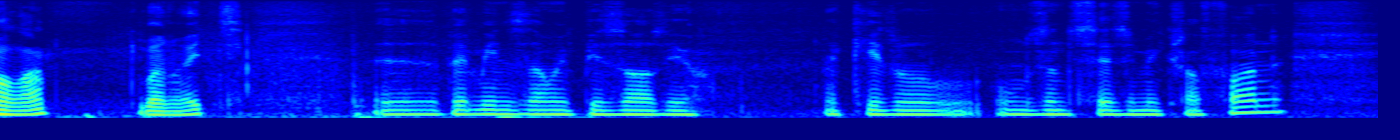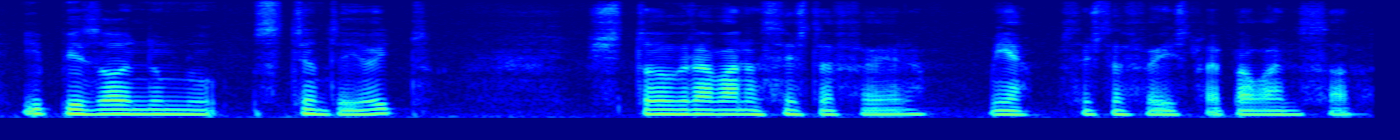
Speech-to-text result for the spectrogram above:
Olá, boa noite. Uh, Bem-vindos a um episódio aqui do 116 um microfone, episódio número 78. Estou a gravar na sexta-feira. Yeah, sexta-feira, isto vai para o ano sábado.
